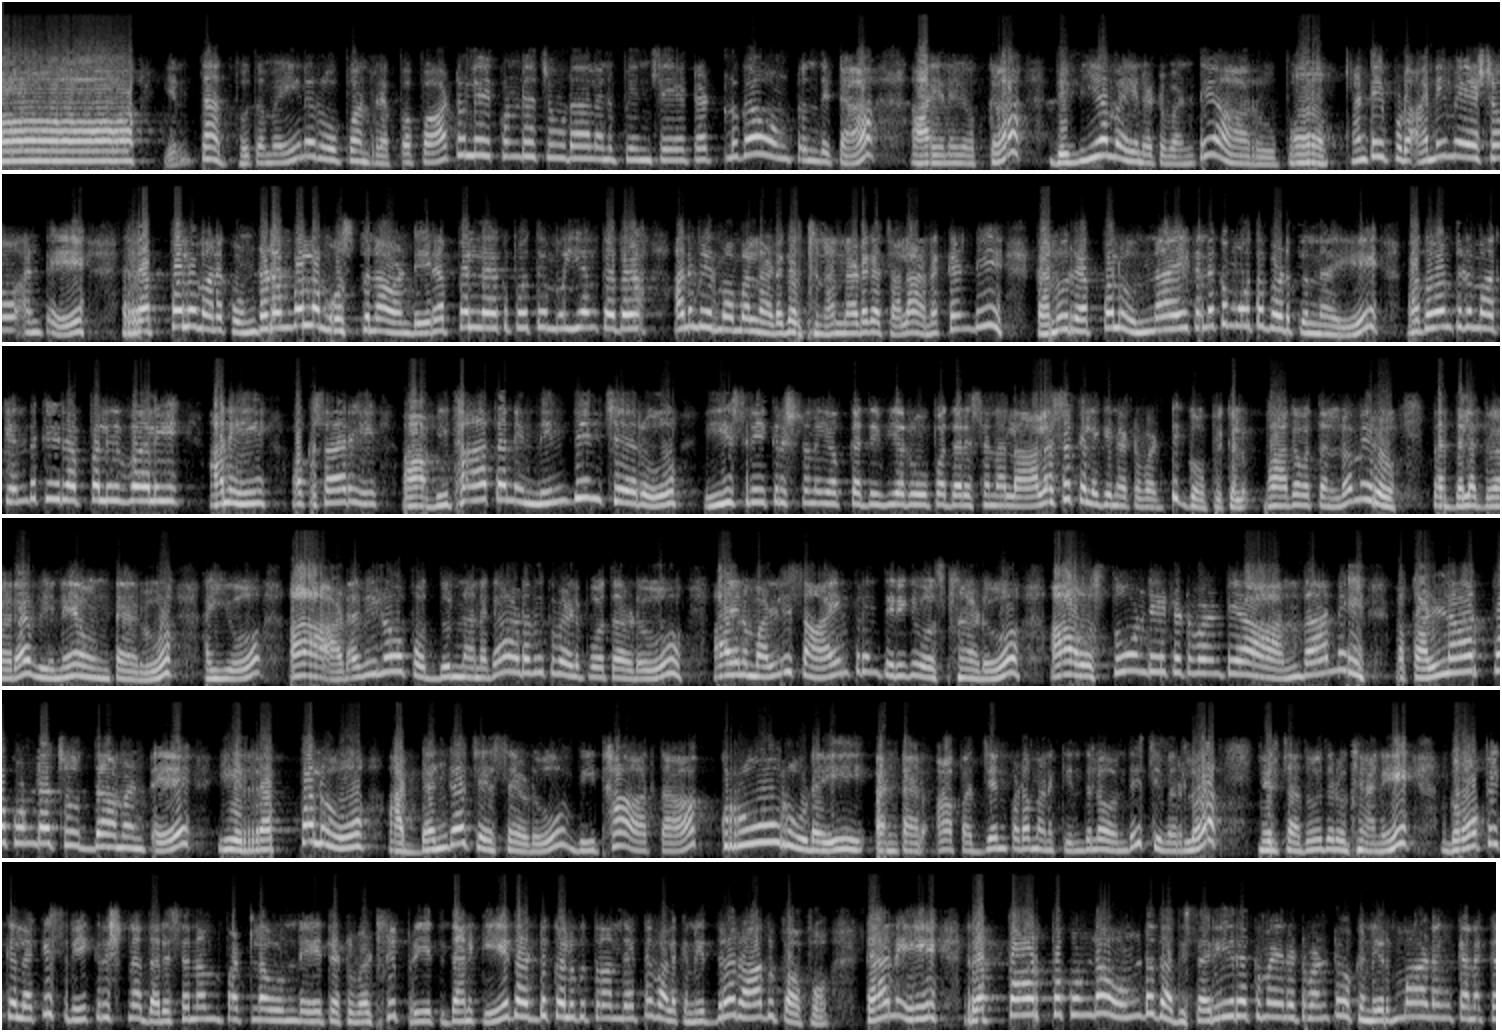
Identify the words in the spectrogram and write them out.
ఎంత అద్భుతమైన రూపం. రెప్పపాటు లేకుండా చూడాలనిపించేటట్లుగా ఉంటుందిట ఆయన యొక్క దివ్యమైనటువంటి ఆ రూపం. అంటే ఇప్పుడు అనిమేషం అంటే రెప్పలు మనకు ఉండడం వల్ల మూస్తున్నామండి. రెప్పలు లేకపోతే ముయ్యం కదా అని మీరు మమ్మల్ని అడగచ్చు. నన్ను అడగచ్చు. అలా అనకండి. కను రెప్పలు ఉన్నాయి కనుక మూతబడుతున్నాయి భగవంతుడు మాకెందుకు ఈ రెప్పలు ఇవ్వాలి? అని ఒకసారి ఆ విధాతని నిందించారు ఈ శ్రీకృష్ణ శ్రీకృష్ణుని యొక్క దివ్య రూప దర్శన లాలస కలిగినటువంటి గోపికలు. భాగవతంలో మీరు పెద్దల ద్వారా వినే ఉంటారు అయ్యో ఆ అడవిలో పొద్దున్ననగా అడవికి వెళ్ళిపోతాడు ఆయన మళ్ళీ సాయంత్రం తిరిగి వస్తున్నాడు ఆ వస్తూ ఉండేటటువంటి ఆ అందాన్ని కళ్ళార్పకుండా చూద్దామంటే ఈ రెప్పలు అడ్డంగా చేశాడు విధాత క్రూరుడై అంటారు. ఆ పద్యం కూడా మనకి ఇందులో ఉంది. చివరిలో మీరు చదువుదురు కానీ గోపికలకి శ్రీకృష్ణ దర్శనం పట్ల ఉండేటటువంటి ప్రీతి. దానికి ఏది అడ్డు కలుగుతోంది అంటే వాళ్ళకి నిద్ర రాదు పాపం. కానీ రెప్పార్పకుండా ఉండదు. అది శరీరకమైనటువంటి ఒక నిర్మాణం కనుక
